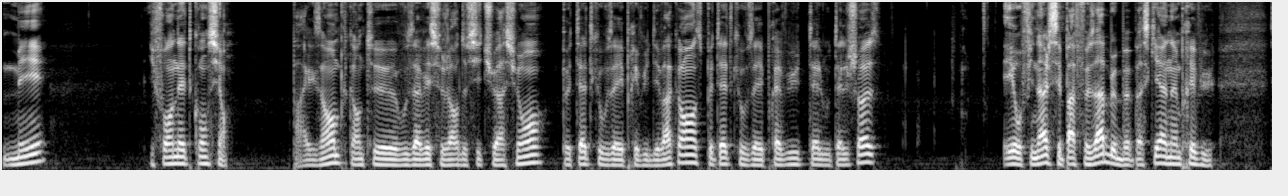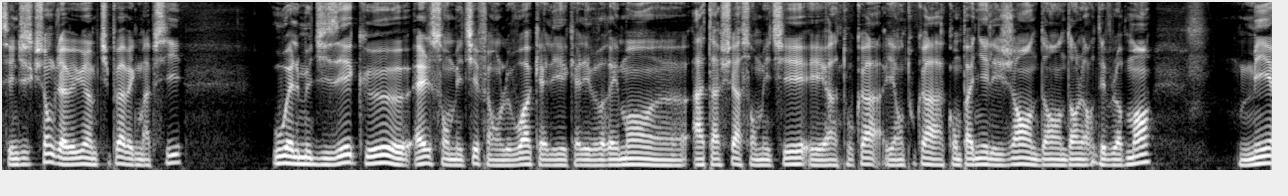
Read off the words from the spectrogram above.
Mais il faut en être conscient. Par exemple, quand euh, vous avez ce genre de situation, peut-être que vous avez prévu des vacances, peut-être que vous avez prévu telle ou telle chose, et au final, c'est pas faisable ben, parce qu'il y a un imprévu. C'est une discussion que j'avais eue un petit peu avec ma psy, où elle me disait que euh, elle, son métier, enfin, on le voit qu'elle est, vraiment euh, attachée à son métier et en tout cas, et en tout cas accompagner les gens dans, dans leur développement. Mais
